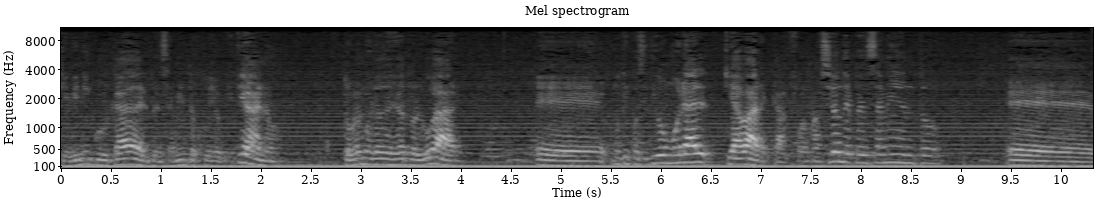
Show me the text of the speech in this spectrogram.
que viene inculcada del pensamiento judío-cristiano, tomémoslo desde otro lugar, eh, un dispositivo moral que abarca formación de pensamiento, eh,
